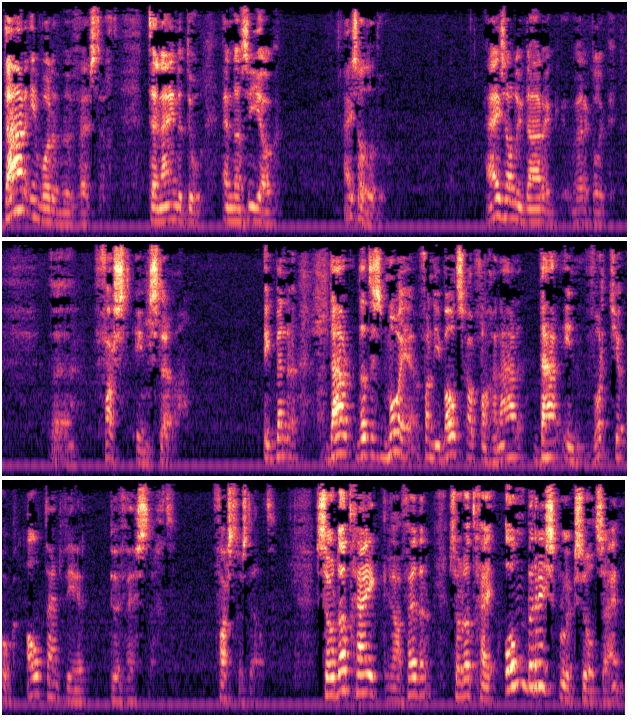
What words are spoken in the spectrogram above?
Daarin worden we bevestigd. Ten einde toe. En dan zie je ook, hij zal dat doen. Hij zal u daar werkelijk uh, vast instellen. Ik ben, daar, dat is het mooie van die boodschap van genade. Daarin word je ook altijd weer bevestigd. Vastgesteld. Zodat gij, ik ga verder, zodat gij onberispelijk zult zijn.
